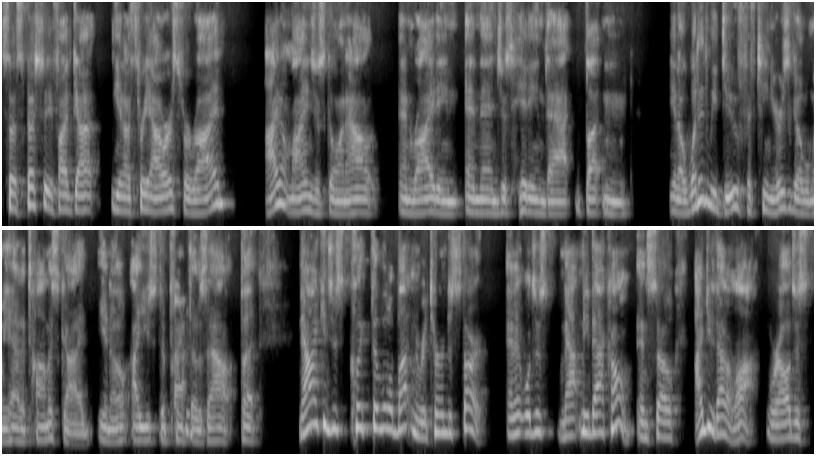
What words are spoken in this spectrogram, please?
So especially if I've got you know three hours for a ride, I don't mind just going out and riding and then just hitting that button. You know, what did we do 15 years ago when we had a Thomas guide? You know, I used to print those out, but now I can just click the little button, return to start, and it will just map me back home. And so I do that a lot where I'll just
